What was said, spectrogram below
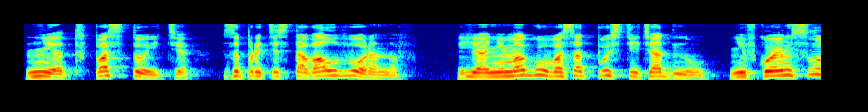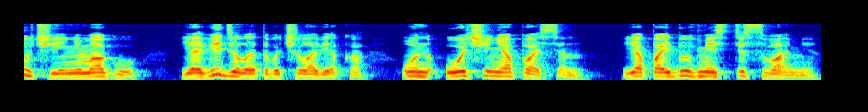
«Нет, постойте», – запротестовал Воронов. «Я не могу вас отпустить одну. Ни в коем случае не могу. Я видел этого человека. Он очень опасен. Я пойду вместе с вами».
